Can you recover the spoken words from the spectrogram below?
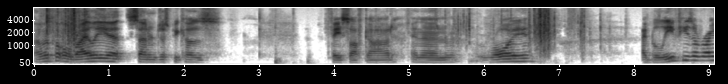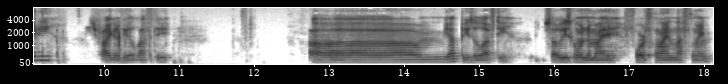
I'm gonna put O'Reilly at center just because face off God, and then Roy. I believe he's a righty. He's probably gonna be a lefty. Um. Yep, he's a lefty. So he's going to my fourth line left wing.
